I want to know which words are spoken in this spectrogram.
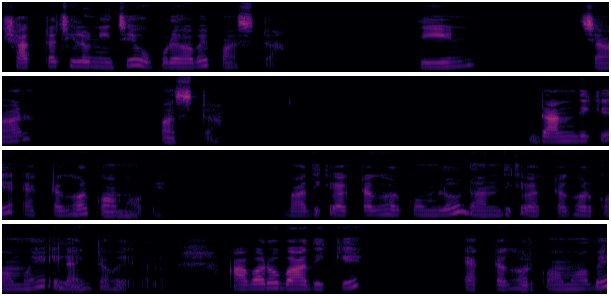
সাতটা ছিল নিচে, ওপরে হবে পাঁচটা। তিন, চার, পাঁচটা। ডান দিকে একটা ঘর কম হবে। বাঁ দিকেও একটা ঘর কমলো, ডান দিকেও একটা ঘর কম হয়ে এই লাইনটা হয়ে গেল। আবারও বাঁ দিকে একটা ঘর কম হবে,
